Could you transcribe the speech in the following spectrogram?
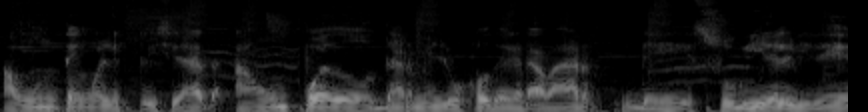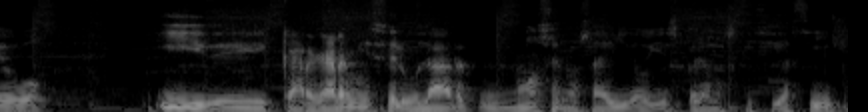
aún tengo electricidad, aún puedo darme el lujo de grabar, de subir el video y de cargar mi celular. No se nos ha ido y esperemos que siga así.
